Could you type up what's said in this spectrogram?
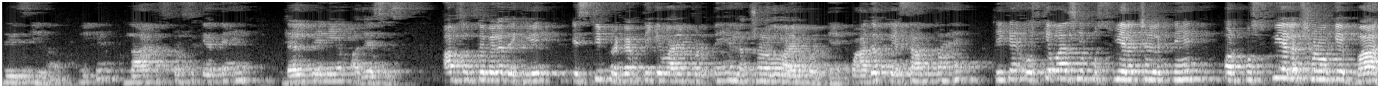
देसी नाम। ठीक है? लाल स्पर से कहते हैं डेल्पेनियम अजेसिस। अब सबसे पहले देखिए, इसकी प्रकृति के बारे में पढ़ते हैं, लक्षणों के बारे में पढ़ते हैं। पादप कैसा होता है? ठीक है? उसके बाद से पुष्पीय लक्षण लिखते हैं और पुष्पीय लक्षणों के बाद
